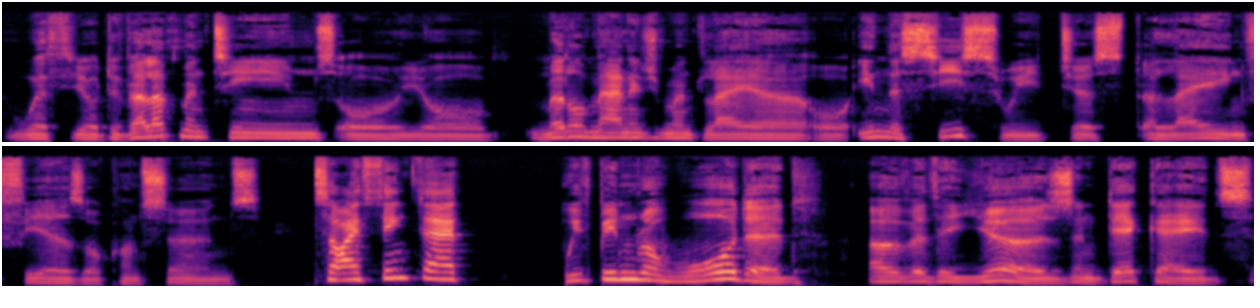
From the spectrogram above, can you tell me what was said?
with your development teams or your middle management layer or in the C suite, just allaying fears or concerns. So I think that we've been rewarded over the years and decades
